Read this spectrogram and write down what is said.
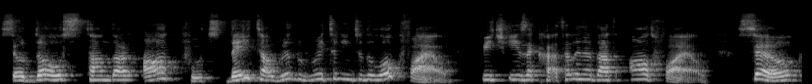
So those standard outputs data will be written into the log file, which is a catalina.out file. So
